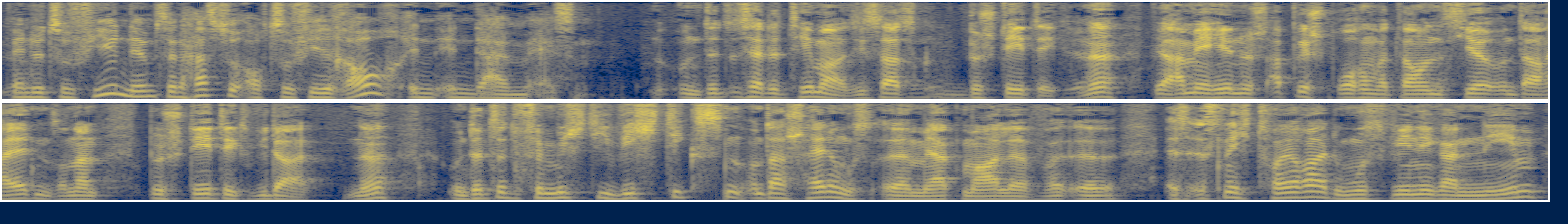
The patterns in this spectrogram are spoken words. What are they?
Wenn du zu viel nimmst, dann hast du auch zu viel Rauch in, in deinem Essen und das ist ja das Thema, siehst du, das bestätigt, ja. ne? Wir haben ja hier nicht abgesprochen, was wir uns hier unterhalten, sondern bestätigt wieder, ne? Und das sind für mich die wichtigsten Unterscheidungsmerkmale. Äh, es ist nicht teurer, du musst weniger nehmen,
